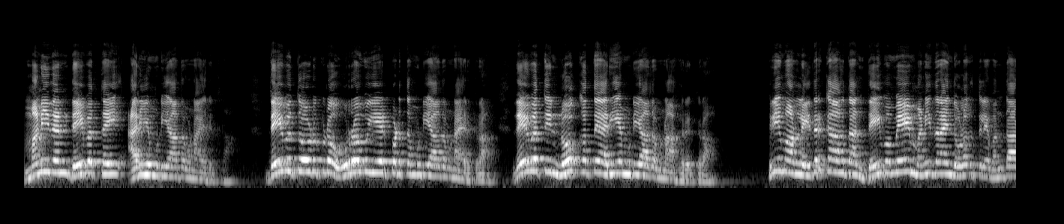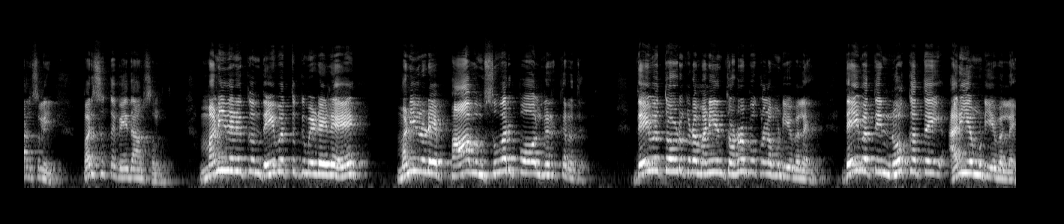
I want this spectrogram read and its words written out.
மனிதன் தெய்வத்தை அறிய முடியாதவனாயிருக்கிறான் தெய்வத்தோடு கூட உறவு ஏற்படுத்த முடியாதவனாயிருக்கிறான் தெய்வத்தின் நோக்கத்தை அறிய முடியாதவனாக இருக்கிறான். பிரியமானல இதற்காக தான் தெய்வமே மனிதனாய் இந்த உலகத்திலே வந்தார்னு சொல்லி பரிசுத்த வேதாம் சொல்லுது. மனிதனுக்கும் தெய்வத்துக்கும் இடையிலே மனிதனுடைய பாவம் சுவர் போல் நிற்கிறது. தெய்வத்தோடு கூட மனிதன் தொடர்பு கொள்ள முடியவில்லை. தெய்வத்தின் நோக்கத்தை அறிய முடியவில்லை.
